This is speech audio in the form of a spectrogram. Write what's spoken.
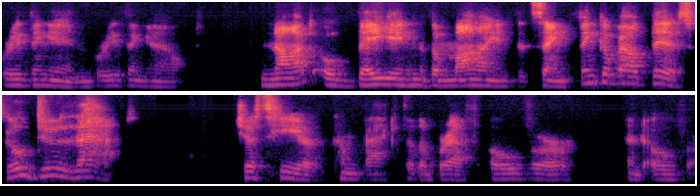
breathing in, breathing out, not obeying the mind that's saying, think about this, go do that. Just here, come back to the breath over and over.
